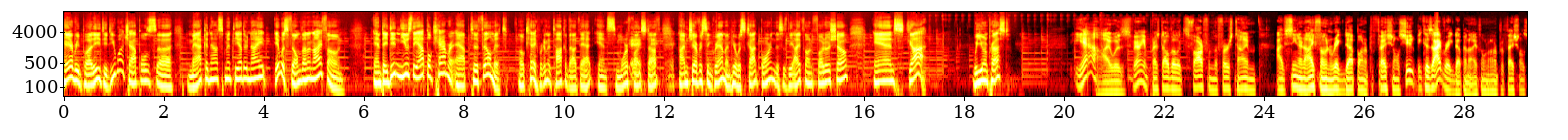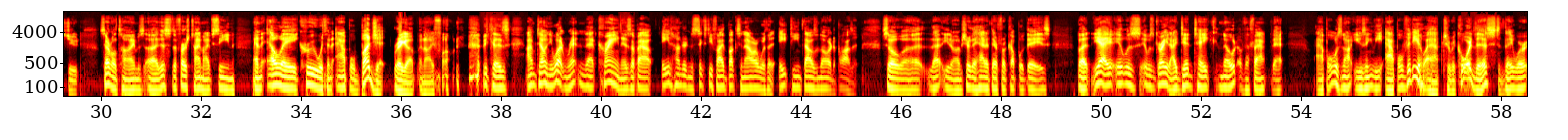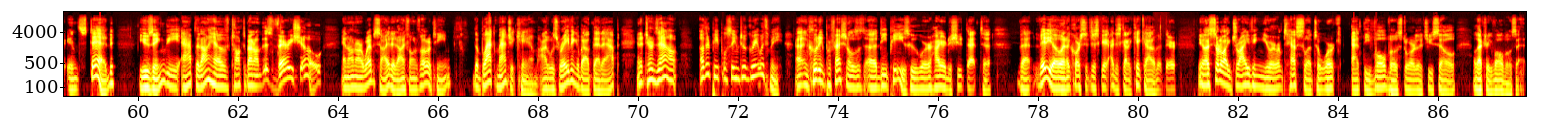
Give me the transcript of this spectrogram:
Hey, everybody, did you watch Apple's uh, Mac announcement the other night? It was filmed on an iPhone, and they didn't use the Apple Camera app to film it. Okay, we're going to talk about that and some more fun stuff. I'm Jefferson Graham. I'm here with Scott Bourne. This is the iPhone Photo Show. And Scott, were you impressed? Yeah, I was very impressed, although it's far from the first time I've seen an iPhone rigged up on a professional shoot because I've rigged up an iPhone on a professional shoot several times. Uh, this is the first time I've seen an LA crew with an Apple budget rig up an iPhone because I'm telling you what, renting that crane is about 865 bucks an hour with an $18,000 deposit. So uh, that you know, I'm sure they had it there for a couple of days. But yeah, it, it was it was great. I did take note of the fact that Apple was not using the Apple Video app to record this. They were instead using the app that I have talked about on this very show and on our website at iPhone Photo Team, the Blackmagic Cam. I was raving about that app, and it turns out other people seem to agree with me, uh, including professionals, uh, DPs who were hired to shoot that uh, that video. And of course, it just get, I just got a kick out of it. There, you know, it's sort of like driving your Tesla to work at the Volvo store that you sell electric Volvos at.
